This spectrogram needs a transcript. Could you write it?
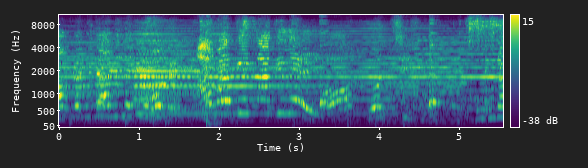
আপনাকে না দিলে কি না দিলে? বলছি গুরুনা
